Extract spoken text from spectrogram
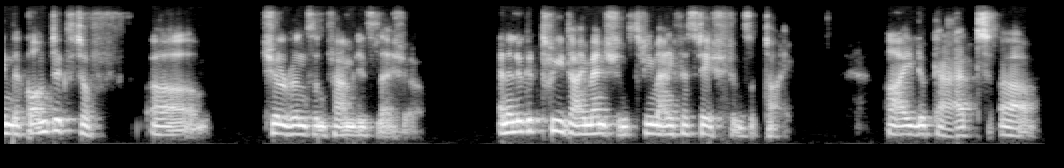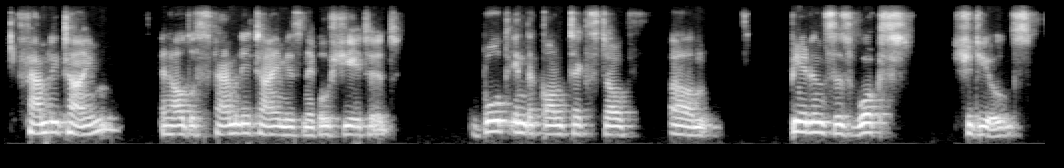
in the context of uh, children's and families' leisure. And I look at three dimensions, three manifestations of time. I look at uh, family time and how this family time is negotiated, both in the context of um, parents' work schedules,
